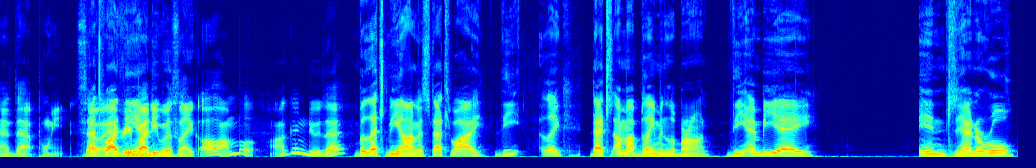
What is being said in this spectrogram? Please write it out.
at that point. So That's why everybody NBA was like, "Oh, I'm a, I can do that." But let's be honest. That's why the like that's I'm not blaming LeBron. The NBA in general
